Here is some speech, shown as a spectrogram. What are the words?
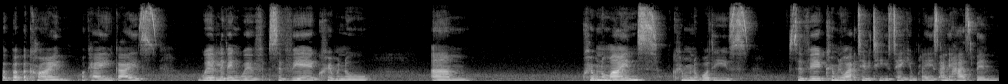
a, crime, okay, guys? We're living with severe criminal um, criminal minds, criminal bodies, severe criminal activities taking place, and it has been.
